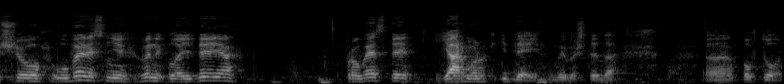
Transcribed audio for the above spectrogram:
що у вересні виникла ідея провести ярмарок ідей. Вибачте за е, повтор.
